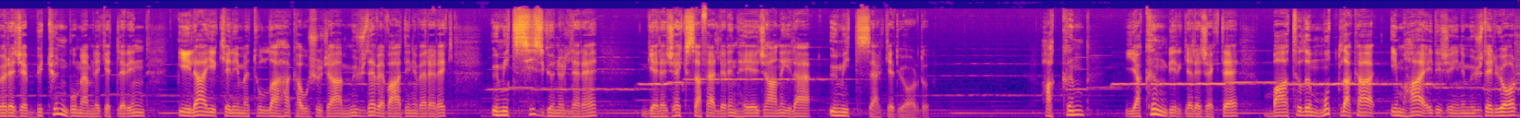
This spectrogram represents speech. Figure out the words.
Böylece bütün bu memleketlerin ilahi kelimetullah'a kavuşacağı müjde ve vaadini vererek ümitsiz gönüllere gelecek zaferlerin heyecanıyla ümit zerk ediyordu. Hakkın yakın bir gelecekte batılı mutlaka imha edeceğini müjdeliyor,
